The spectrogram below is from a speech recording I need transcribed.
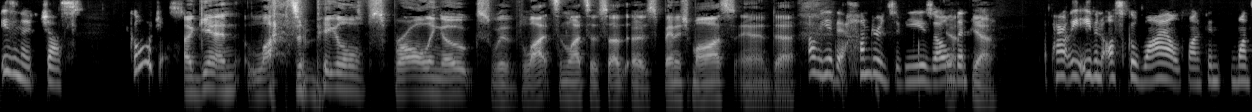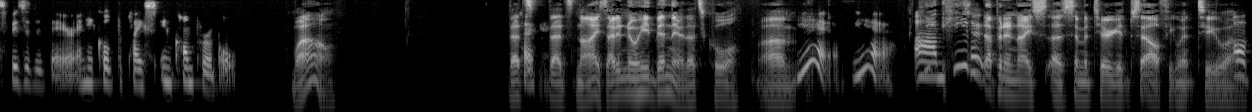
Isn't it just gorgeous? Again, lots of big old sprawling oaks with lots and lots of uh, Spanish moss and uh, Oh, yeah, they're hundreds of years old. yeah, and yeah. apparently, even Oscar Wilde once, once visited there and he called the place incomparable. Wow. That's that's nice. I didn't know he'd been there. That's cool. Um, Yeah, yeah. Um, he ended up in a nice uh, cemetery himself. He went to um, Oh,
